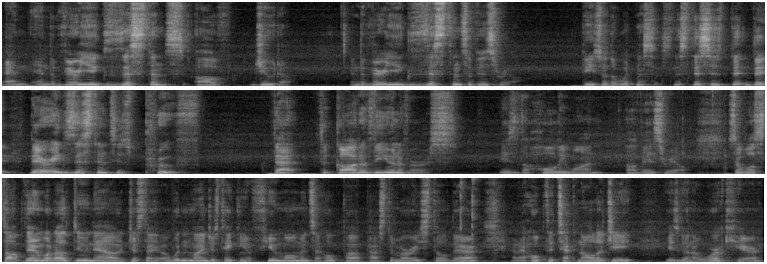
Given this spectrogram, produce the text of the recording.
And and the very existence of Judah and the very existence of Israel, these are the witnesses. This this is the, the, their existence is proof that the God of the universe is the Holy One of Israel. So we'll stop there. And what I'll do now, just I, I wouldn't mind just taking a few moments. I hope uh, Pastor Murray's still there, and I hope the technology is going to work here.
